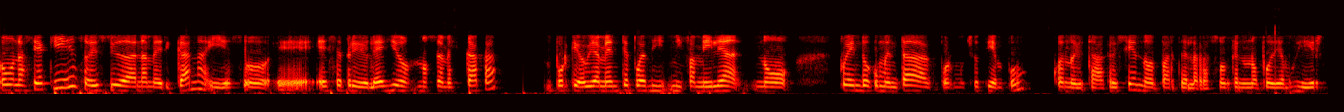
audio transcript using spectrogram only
como nací aquí, soy ciudadana americana y eso, eh, ese privilegio no se me escapa, porque obviamente pues mi, mi familia no fue indocumentada por mucho tiempo cuando yo estaba creciendo, parte de la razón que no podíamos ir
